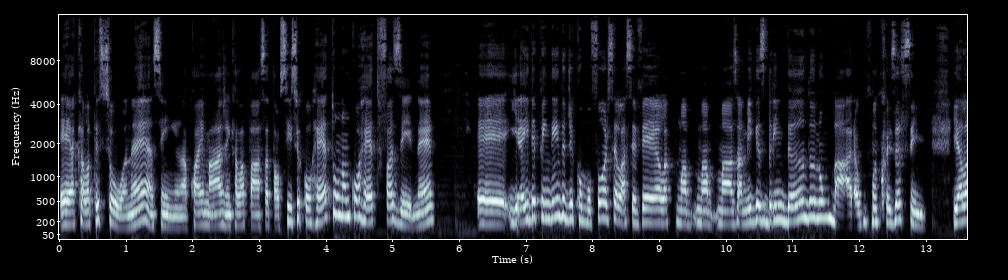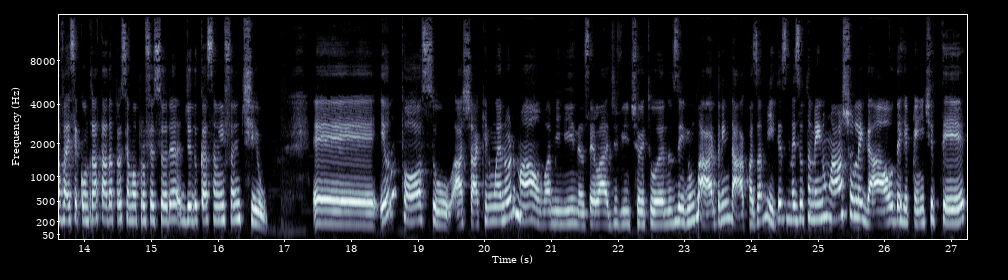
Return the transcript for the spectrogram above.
é aquela pessoa, né? Assim, a, qual a imagem que ela passa, tal. Se isso é correto ou não correto fazer, né? É, e aí, dependendo de como for, sei lá, você vê ela com uma, uma, umas amigas brindando num bar, alguma coisa assim. E ela vai ser contratada para ser uma professora de educação infantil. É, eu não posso achar que não é normal uma menina, sei lá, de 28 anos ir num bar brindar com as amigas, mas eu também não acho legal, de repente, ter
